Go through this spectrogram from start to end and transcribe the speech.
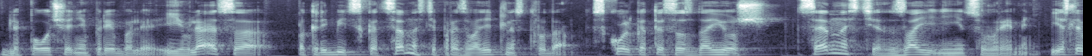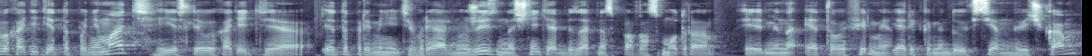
для получения прибыли является потребительская ценность и производительность труда. Сколько ты создаешь ценности за единицу времени. Если вы хотите это понимать, если вы хотите это применить в реальную жизнь, начните обязательно с просмотра именно этого фильма. Я рекомендую всем новичкам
